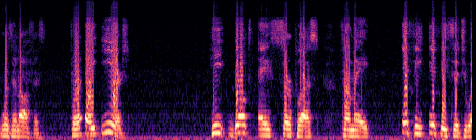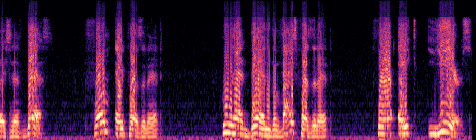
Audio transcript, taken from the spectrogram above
was in office for eight years. He built a surplus from a iffy, iffy situation at best from a president who had been the vice president for eight years.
